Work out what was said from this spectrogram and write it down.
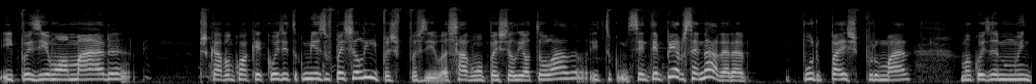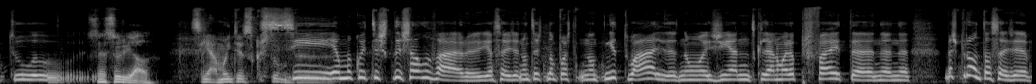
e depois iam ao mar. Pescavam qualquer coisa e tu comias o peixe ali, depois faziam, assavam o peixe ali ao teu lado e tu sem tempero, sem nada, era puro peixe, puro mar, uma coisa muito Sensorial. Sim, há muito esse costume. Sim, de... é uma coisa que tens que deixar levar. Ou seja, não, tens, não, podes- não tinha toalha, não, a higiene se calhar não era perfeita. na- na- mas pronto, ou seja,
